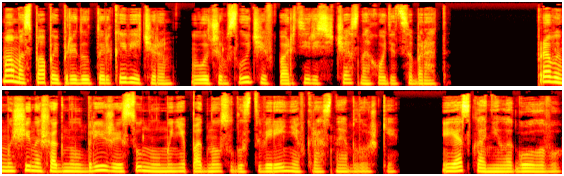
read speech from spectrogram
«Мама с папой придут только вечером. В лучшем случае в квартире сейчас находится брат». Правый мужчина шагнул ближе и сунул мне под нос удостоверение в красной обложке. Я склонила голову.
